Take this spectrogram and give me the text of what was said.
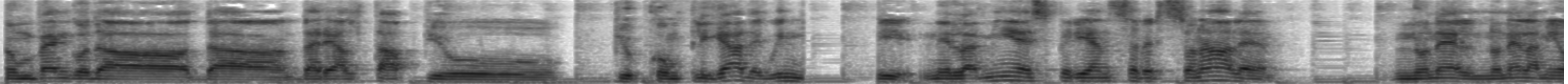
non vengo da, da, da realtà più, più, complicate, quindi nella mia esperienza personale non è, non è, la mia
